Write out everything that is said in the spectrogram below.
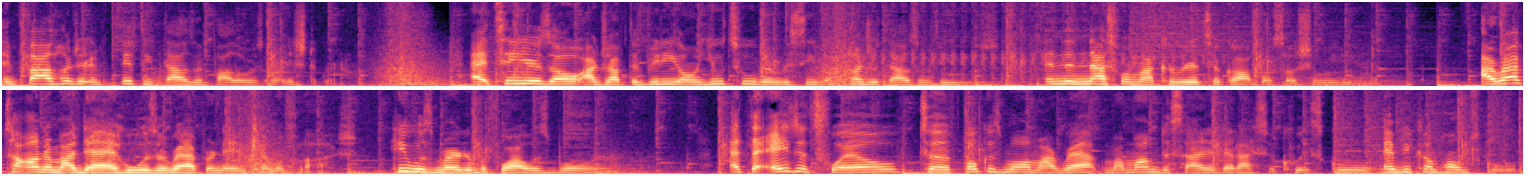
and 550,000 followers on Instagram. At 10 years old, I dropped a video on YouTube and received 100,000 views. And then that's when my career took off on social media. I rap to honor my dad, who was a rapper named Camouflage. He was murdered before I was born. At the age of 12, to focus more on my rap, my mom decided that I should quit school and become homeschooled.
